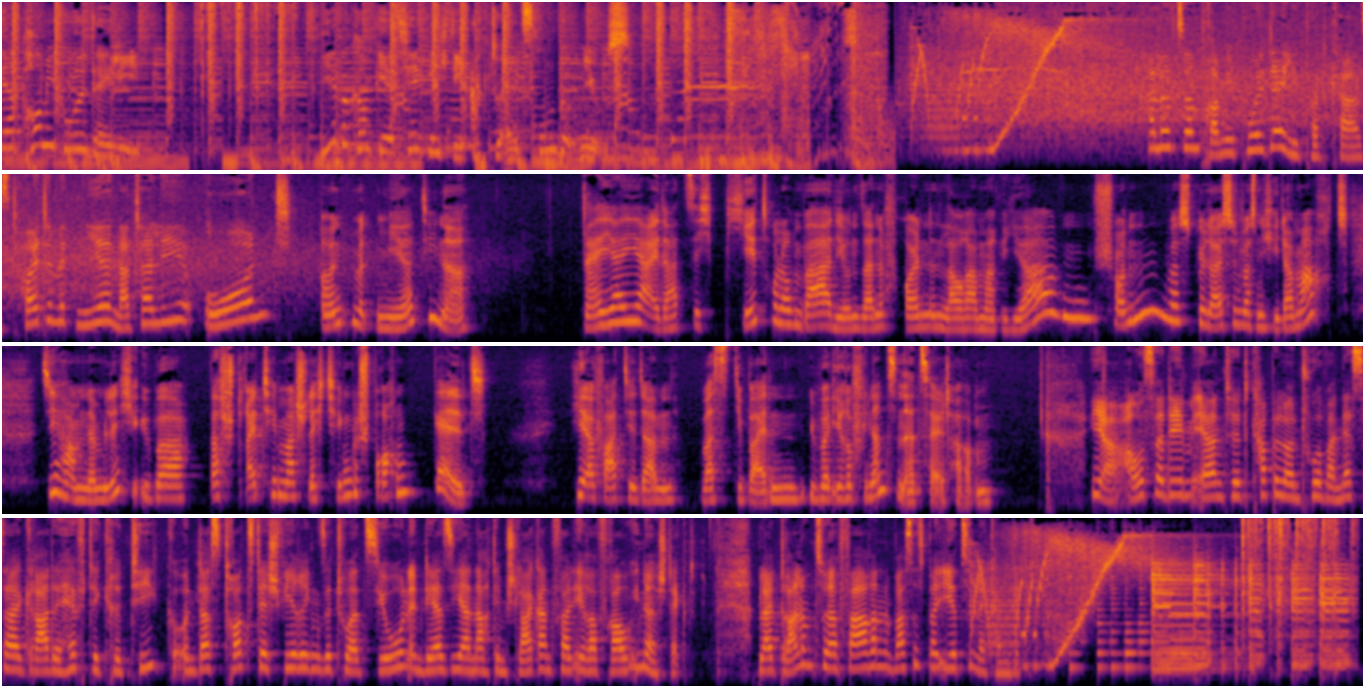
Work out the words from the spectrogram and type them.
der Promipool Daily. Hier bekommt ihr täglich die aktuellsten Good News. Hallo zum Promipool Daily Podcast. Heute mit mir Nathalie und und mit mir Tina. Naja, da hat sich Pietro Lombardi und seine Freundin Laura Maria schon was geleistet, was nicht jeder macht. Sie haben nämlich über das Streitthema schlechthin gesprochen, Geld. Hier erfahrt ihr dann, was die beiden über ihre Finanzen erzählt haben. Ja, außerdem erntet Couple on Tour Vanessa gerade heftig Kritik und das trotz der schwierigen Situation, in der sie ja nach dem Schlaganfall ihrer Frau Ina steckt. Bleibt dran, um zu erfahren, was es bei ihr zu meckern gibt.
